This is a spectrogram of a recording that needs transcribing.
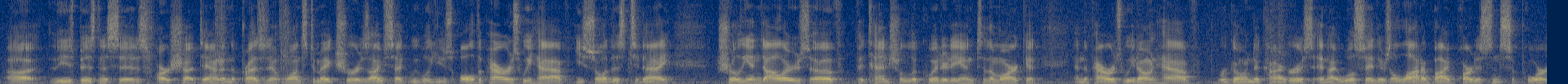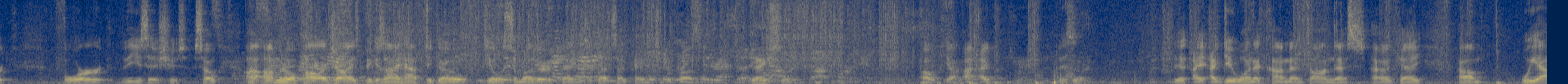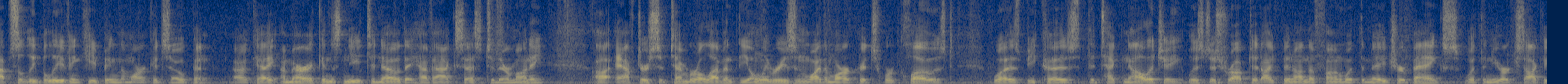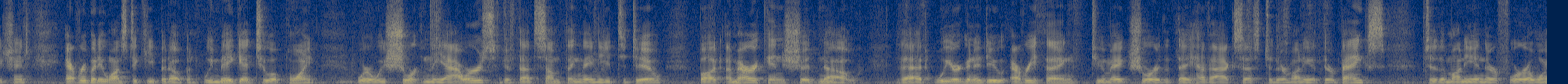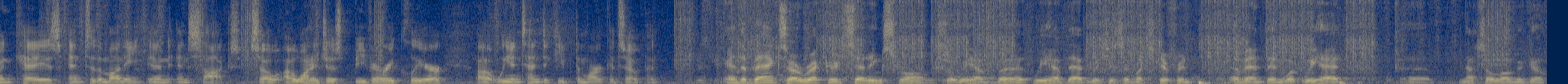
Uh, these businesses are shut down, and the president wants to make sure, as I've said, we will use all the powers we have. You saw this today trillion dollars of potential liquidity into the market, and the powers we don't have, we're going to Congress. And I will say there's a lot of bipartisan support for these issues. So I, I'm going to apologize because I have to go deal with some other things, if that's okay, Mr. President. Thanks, Steve. Oh, yeah, I, I, this. I, I do want to comment on this, okay? Um, We absolutely believe in keeping the markets open, okay? Americans need to know they have access to their money. Uh, After September 11th, the only reason why the markets were closed was because the technology was disrupted. I've been on the phone with the major banks, with the New York Stock Exchange. Everybody wants to keep it open. We may get to a point where we shorten the hours if that's something they need to do, but Americans should know that we are going to do everything to make sure that they have access to their money at their banks, to the money in their 401ks, and to the money in, in stocks. So I want to just be very clear, uh, we intend to keep the markets open. And the banks are record-setting strong, so we have, uh, we have that, which is a much different event than what we had uh, not so long ago.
